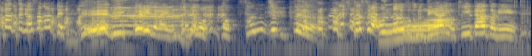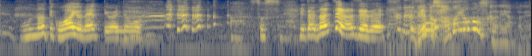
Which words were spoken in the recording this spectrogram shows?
パクトに収まってえー、びっくりじゃないですか。でももう30分ひたすら女の子との出会いを聞いた後に女って怖いよねって言われてもあそうっすね。みたいになっちゃいますよね。やっぱサバ呼ぶんすかねやっぱね。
